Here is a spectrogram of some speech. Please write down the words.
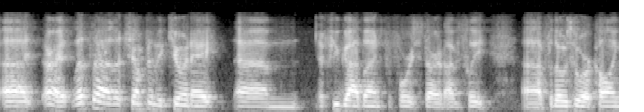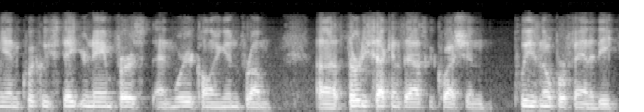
uh, all right, let's uh, let's jump into the Q and A. Um, a few guidelines before we start. Obviously, uh, for those who are calling in, quickly state your name first and where you're calling in from. Uh, 30 seconds to ask a question. Please no profanity,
